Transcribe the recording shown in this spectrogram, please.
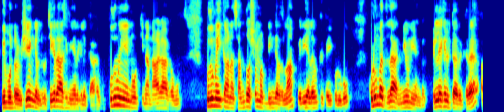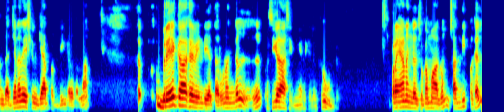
இது போன்ற விஷயங்கள் ருச்சிகராசி நேர்களுக்காக புதுமையை நோக்கின நாளாகவும் புதுமைக்கான சந்தோஷம் அப்படிங்கிறதெல்லாம் பெரிய அளவுக்கு கை கொடுக்கும். குடும்பத்தில் அந்யூன்யங்கள் பிள்ளைகள்கிட்ட இருக்கிற அந்த ஜெனரேஷன் கேப் அப்படிங்கிறதெல்லாம் பிரேக் ஆக வேண்டிய தருணங்கள் ருசிகராசி நேயர்களுக்கு உண்டு. பிரயாணங்கள் சுகமாகும் சந்திப்புகள்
